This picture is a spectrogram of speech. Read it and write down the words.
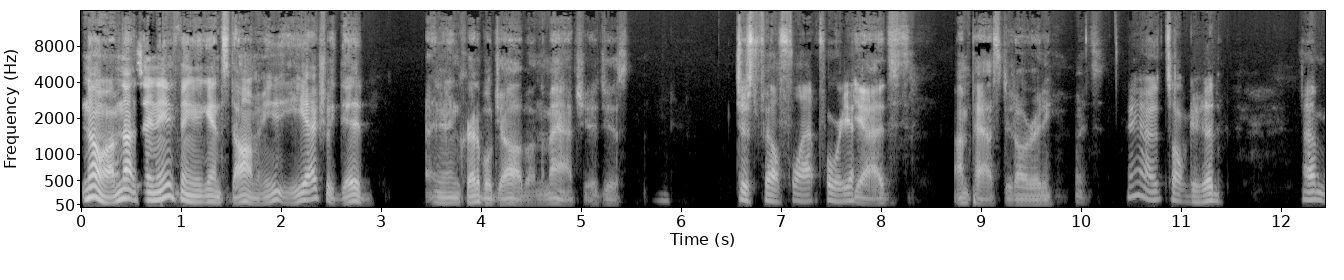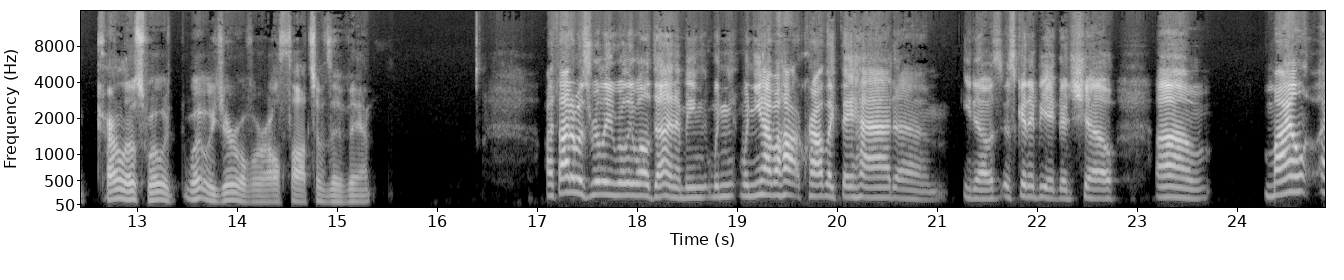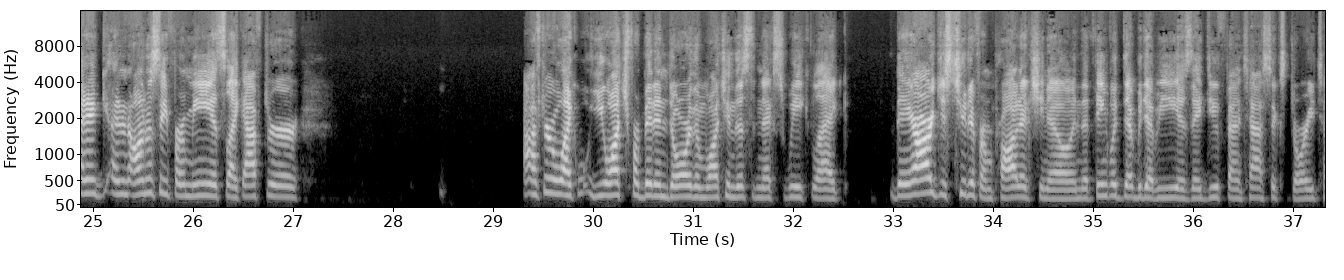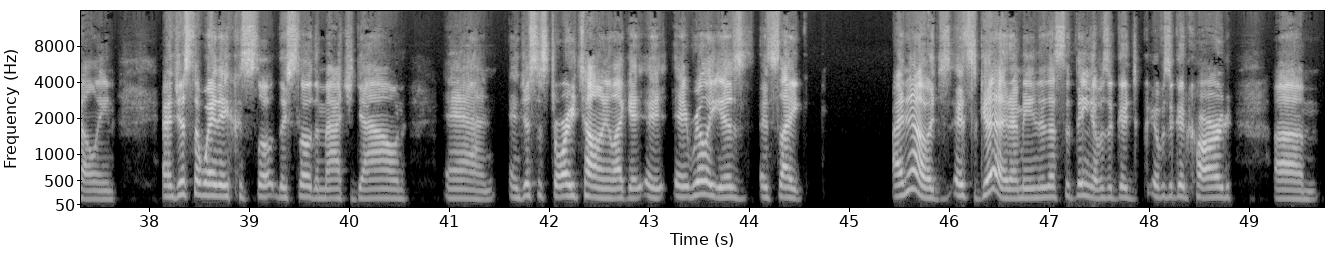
No, I'm not saying anything against Dom. He he actually did an incredible job on the match. It just just fell flat for you. Yeah, it's I'm past it already. It's, yeah, it's all good. Um, Carlos, what would what was your overall thoughts of the event? I thought it was really, really well done. I mean, when when you have a hot crowd like they had, um, you know, it's, it's going to be a good show. Um, my and, and honestly, for me, it's like after after like you watch Forbidden Door, then watching this the next week, like they are just two different products, you know. And the thing with WWE is they do fantastic storytelling, and just the way they could slow they slow the match down, and and just the storytelling, like it, it, it really is. It's like I know it's it's good. I mean, that's the thing. It was a good it was a good card. Um,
